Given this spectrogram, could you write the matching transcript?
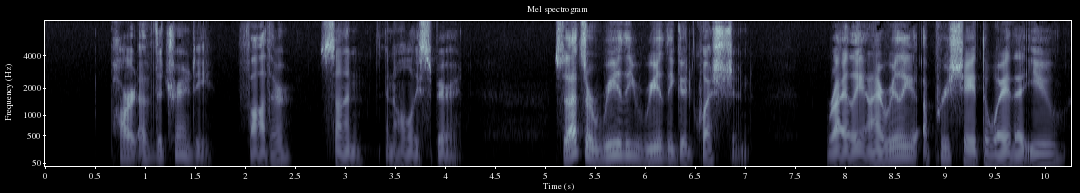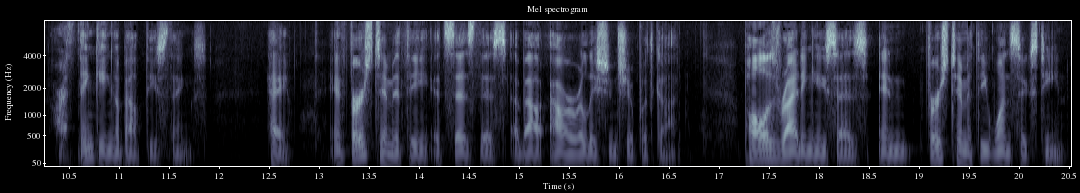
part of the Trinity Father, Son, and Holy Spirit. So that's a really, really good question, Riley, and I really appreciate the way that you are thinking about these things. Hey, in 1 Timothy, it says this about our relationship with God. Paul is writing, he says in 1 Timothy 1:16,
